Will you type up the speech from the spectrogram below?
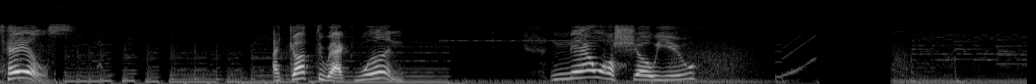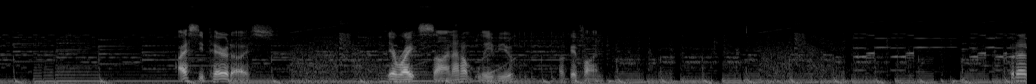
Tails! I got through Act 1. Now I'll show you. I see paradise. Yeah, right, sign. I don't believe you. Okay, fine. -da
